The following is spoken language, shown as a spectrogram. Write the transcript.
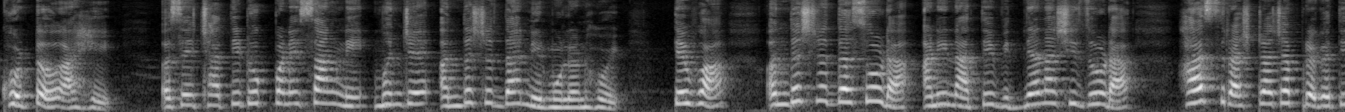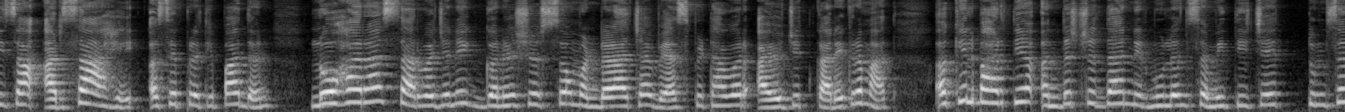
खोटं आहे असे छातीठोकपणे सांगणे म्हणजे अंधश्रद्धा निर्मूलन होय. तेव्हा अंधश्रद्धा सोडा आणि नाते विज्ञानाशी जोडा हाच राष्ट्राच्या प्रगतीचा आरसा आहे असे प्रतिपादन लोहारा सार्वजनिक गणेशोत्सव मंडळाच्या व्यासपीठावर आयोजित कार्यक्रमात अखिल भारतीय अंधश्रद्धा निर्मूलन समितीचे तुमसर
